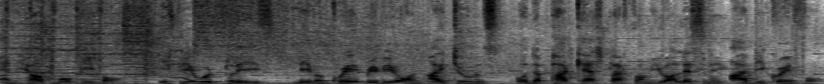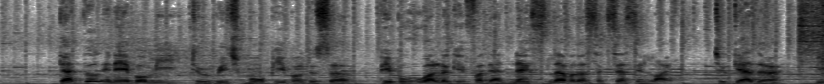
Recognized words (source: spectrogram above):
and help more people. If you would please leave a great review on iTunes or the podcast platform you are listening, I'd be grateful. That will enable me to reach more people to serve, people who are looking for their next level of success in life. Together, we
